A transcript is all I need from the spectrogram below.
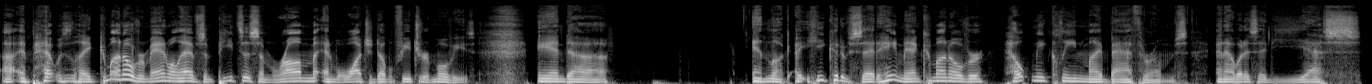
Uh, and Pat was like, "Come on over, man. We'll have some pizza, some rum, and we'll watch a double feature of movies." And uh, and look, I- he could have said, "Hey, man, come on over, help me clean my bathrooms," and I would have said yes,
